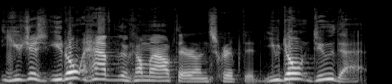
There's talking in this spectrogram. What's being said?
you just you don't have them come out there unscripted. You don't do that.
